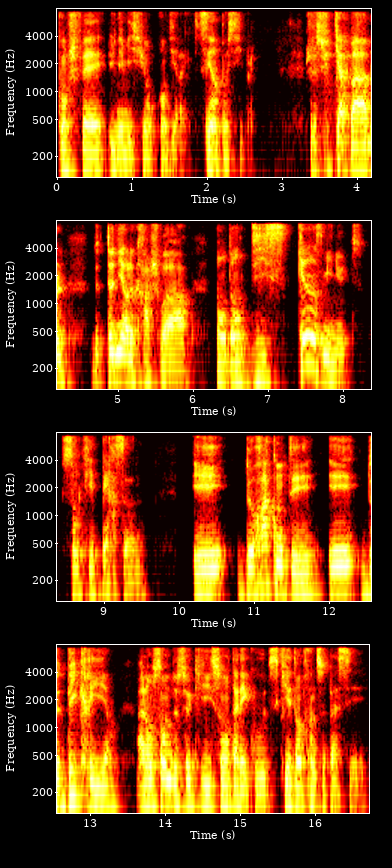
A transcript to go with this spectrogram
quand je fais une émission en direct. C'est impossible. Je suis capable de tenir le crachoir pendant 10, 15 minutes sans qu'il y ait personne et de raconter et de décrire à l'ensemble de ceux qui sont à l'écoute ce qui est en train de se passer,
